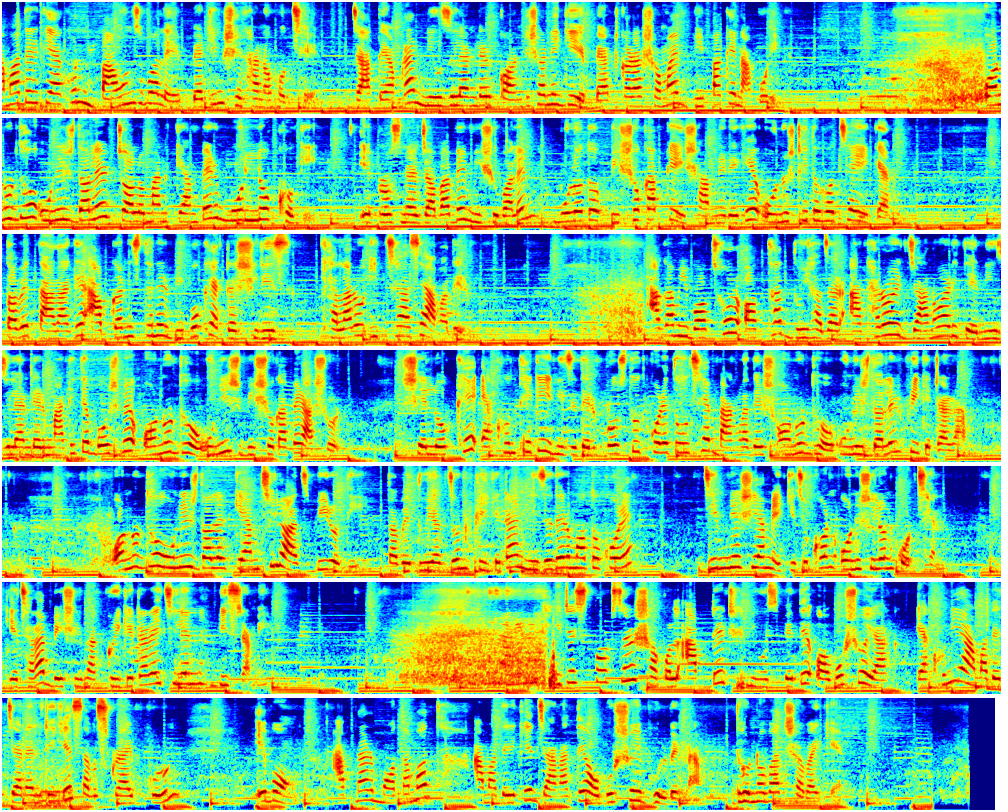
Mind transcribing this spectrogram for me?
আমাদেরকে এখন বাউন্স বলে ব্যাটিং শেখানো হচ্ছে, যাতে আমরা নিউজিল্যান্ডের কন্ডিশনে গিয়ে ব্যাট করার সময় বিপাকে না পড়ি। অনূর্ধ্ব উনিশ দলের চলমান ক্যাম্পের মূল লক্ষ্য কী? এ প্রশ্নের জবাবে মিশু বলেন, মূলত বিশ্বকাপকেই সামনে রেখে অনুষ্ঠিত হচ্ছে এই ক্যাম্প। তবে তার আগে আফগানিস্তানের বিপক্ষে একটা সিরিজ খেলারও ইচ্ছা আছে আমাদের। আগামী বছর, অর্থাৎ দুই হাজার আঠারোর জানুয়ারিতে নিউজিল্যান্ডের মাটিতে বসবে অনূর্ধ্ব উনিশ বিশ্বকাপের আসর। সে লক্ষ্যে এখন থেকেই নিজেদের প্রস্তুত করে তুলছে বাংলাদেশ অনূর্ধ্ব উনিশ দলের ক্রিকেটাররা। অনূর্ধ্ব উনিশ দলের ক্যাম্প ছিল আজ বিরতি, তবে দুই একজন ক্রিকেটার নিজেদের মতো করে জিমনেশিয়ামে কিছুক্ষণ অনুশীলন করছেন। এছাড়া বেশিরভাগ ক্রিকেটারাই ছিলেন বিশ্রামী। হিট স্পোর্টসের সকল আপডেট নিউজ পেতে অবশ্যই এখনই আমাদের চ্যানেলটিকে সাবস্ক্রাইব করুন এবং আপনার মতামত আমাদেরকে জানাতে অবশ্যই ভুলবেন না। ধন্যবাদ সবাইকে।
